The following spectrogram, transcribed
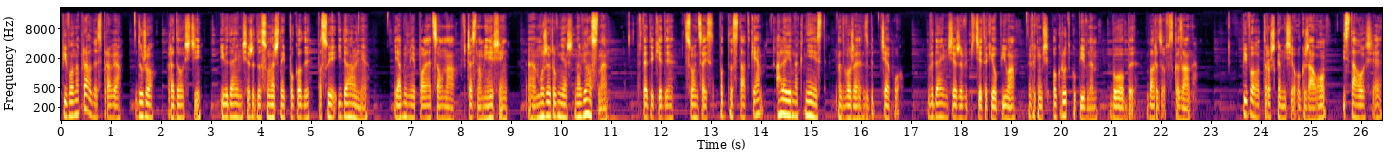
piwo naprawdę sprawia dużo radości i wydaje mi się, że do słonecznej pogody pasuje idealnie. Ja bym je polecał na wczesną jesień, może również na wiosnę, wtedy, kiedy słońca jest pod dostatkiem, ale jednak nie jest na dworze zbyt ciepło. Wydaje mi się, że wypicie takiego piwa w jakimś ogródku piwnym byłoby bardzo wskazane. Piwo troszkę mi się ogrzało i stało się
